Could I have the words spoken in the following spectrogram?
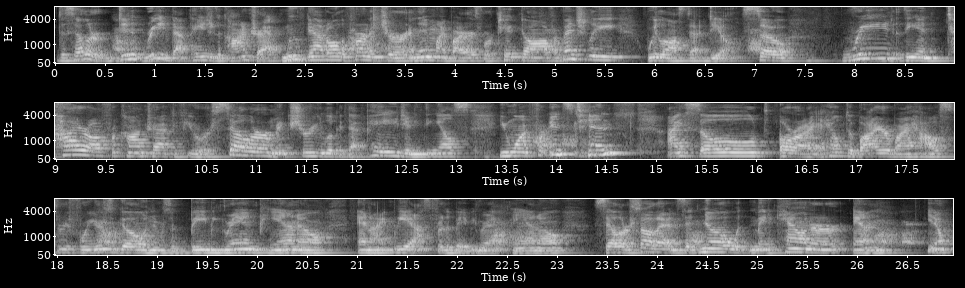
the seller didn't read that page of the contract, moved out all the furniture, and then my buyers were ticked off. Eventually, we lost that deal. So Read the entire offer contract if you're a seller. Make sure you look at that page. Anything else you want. For instance, I sold or I helped a buyer buy a house three four years ago and there was a baby grand piano and I we asked for the baby grand piano. Seller saw that and said no, made a counter and you know,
